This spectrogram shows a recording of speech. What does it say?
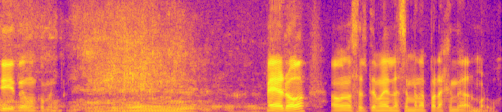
Sí, tengo un comentario. Pero vámonos al tema de la semana para generar morbo.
